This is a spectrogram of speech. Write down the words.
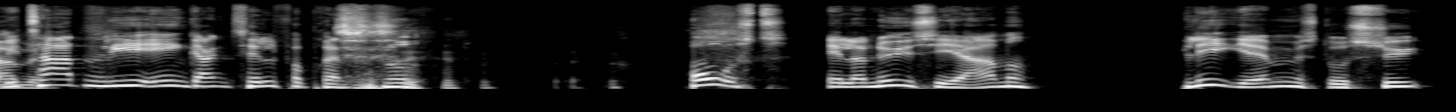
jamen, tager den lige en gang til for prins Knud. Host eller nys i ærmet. Bliv hjemme, hvis du er syg.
